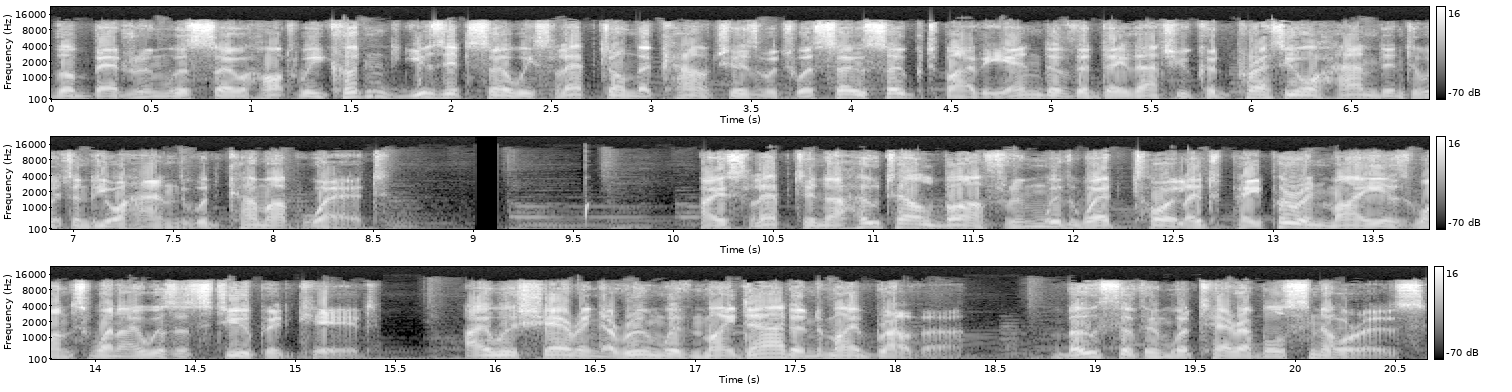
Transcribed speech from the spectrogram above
The bedroom was so hot we couldn't use it so we slept on the couches which were so soaked by the end of the day that you could press your hand into it and your hand would come up wet. I slept in a hotel bathroom with wet toilet paper in my ears once when I was a stupid kid. I was sharing a room with my dad and my brother. Both of them were terrible snorers.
